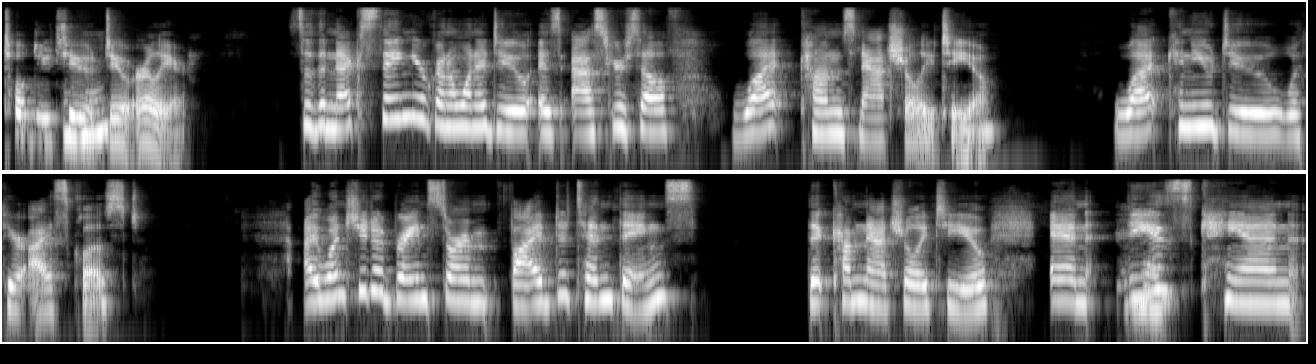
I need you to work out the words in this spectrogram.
told you to mm-hmm. do earlier. So, the next thing you're going to want to do is ask yourself what comes naturally to you? What can you do with your eyes closed? I want you to brainstorm five to 10 things that come naturally to you. And mm-hmm. these can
